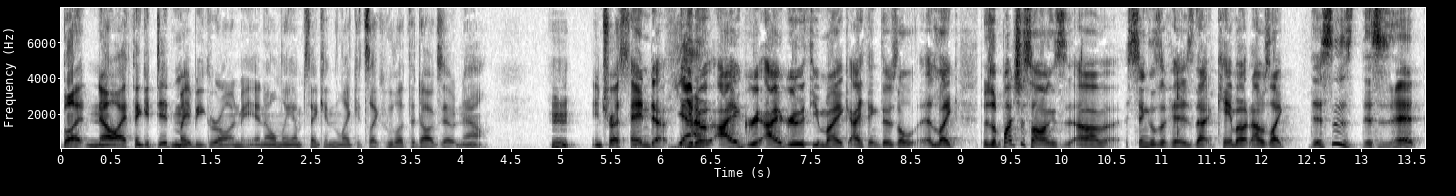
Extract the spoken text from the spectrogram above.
but no, I think it did maybe grow on me, and only I'm thinking like it's like who let the dogs out now. Hmm, interesting. And uh, Yeah. you know, I agree. I agree with you, Mike. I think there's a like there's a bunch of songs, uh, singles of his that came out, and I was like, this is this is it.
